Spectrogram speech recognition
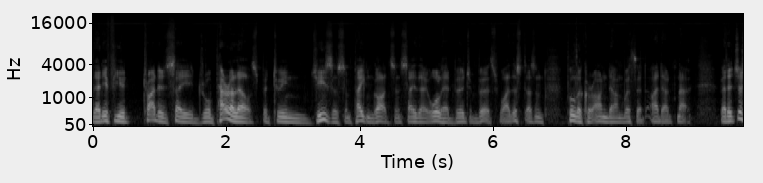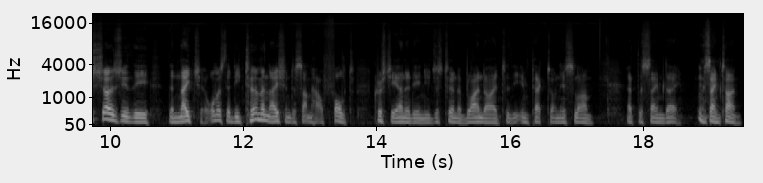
that if you try to say draw parallels between Jesus and pagan gods and say they all had virgin births, why this doesn't pull the Quran down with it, I don't know. But it just shows you the, the nature, almost the determination to somehow fault Christianity, and you just turn a blind eye to the impact on Islam at the same day, the same time.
